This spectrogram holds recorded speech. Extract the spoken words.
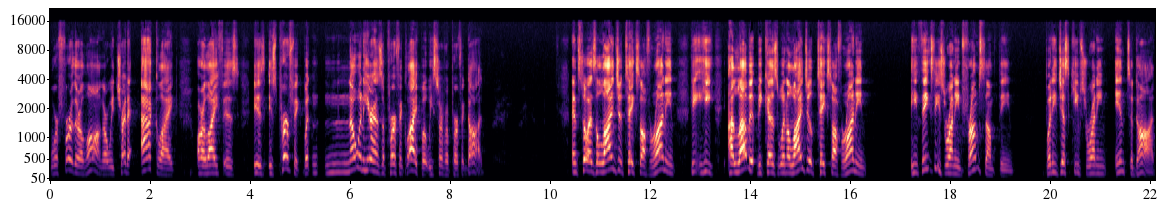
we're further along, or we try to act like our life is, is, is perfect. But n- no one here has a perfect life, but we serve a perfect God. And so as Elijah takes off running, he, he I love it because when Elijah takes off running, he thinks he's running from something, but he just keeps running into God.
